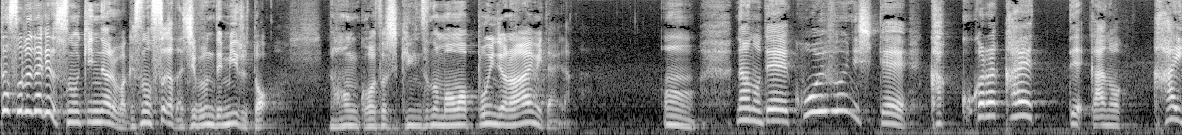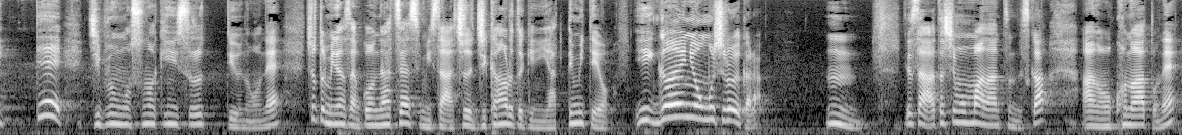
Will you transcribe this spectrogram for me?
たそれだけでその気になるわけ。その姿自分で見ると。なんか私銀座のママっぽいんじゃない？みたいな。うん。なので、こういう風にして、格好から帰って、あの、書いて、自分をその気にするっていうのをね、ちょっと皆さんこの夏休みさ、ちょっと時間ある時にやってみてよ。意外に面白いから。うん。でさ、私もまあ、なんつうんですか、あの、この後ね、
